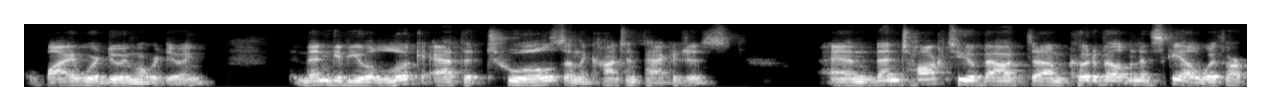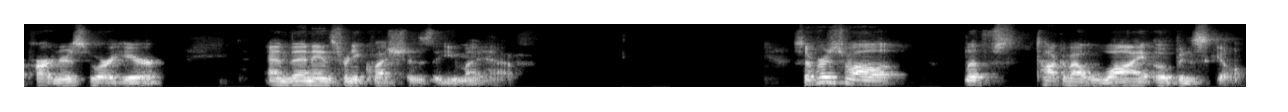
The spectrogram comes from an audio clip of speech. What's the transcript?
why we're doing what we're doing, and then give you a look at the tools and the content packages, and then talk to you about um, co-development at scale with our partners who are here, and then answer any questions that you might have. So first of all, let's talk about why OpenSkill.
